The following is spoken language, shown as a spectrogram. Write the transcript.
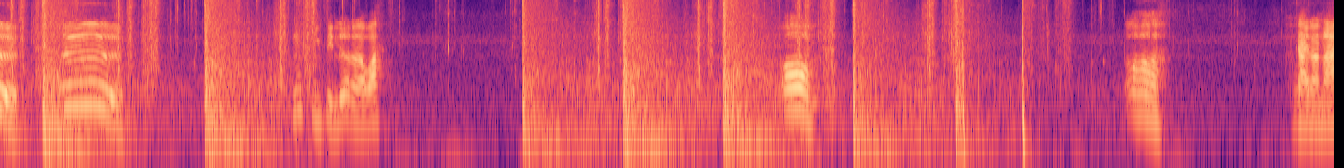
อเอออื้อยิงติดเลือดอะไรวะโอ้โอ้ไกลแล้วนะ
